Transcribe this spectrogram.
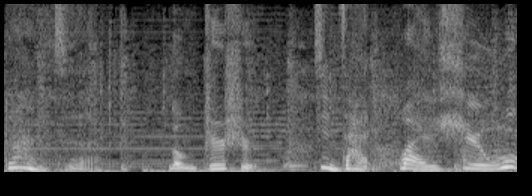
段子、冷知识，尽在万事屋。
